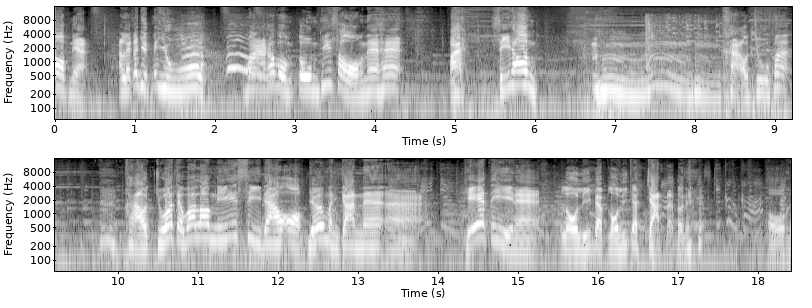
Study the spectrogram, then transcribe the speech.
อบเนี่ย อะไรก็หยุดไม่อยู่ มาครับผมตูมที่2นะฮะ ไป สีทองอขาวจัวขาวจัวแต่ว่ารอบนี้4ดาวออกเยอะเหมือนกันนะ อ่า เคตี้นะ โลลิแบบโลลิจะจัดอะตัวนี้ โอเค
